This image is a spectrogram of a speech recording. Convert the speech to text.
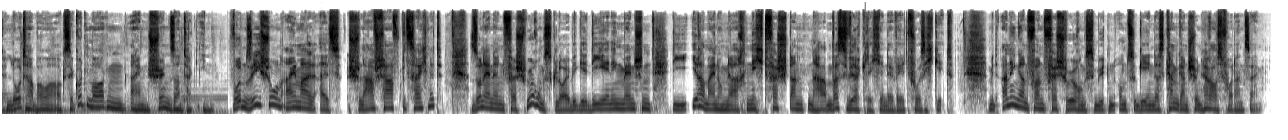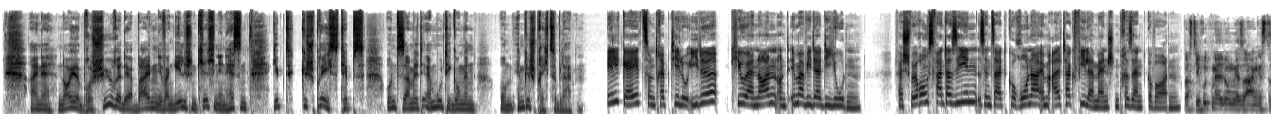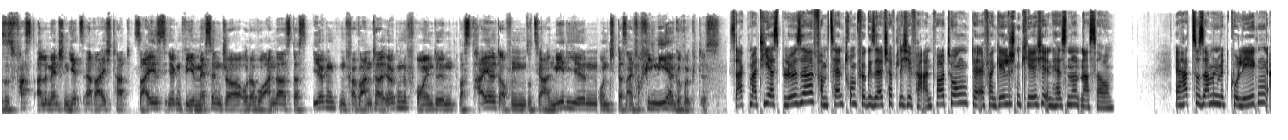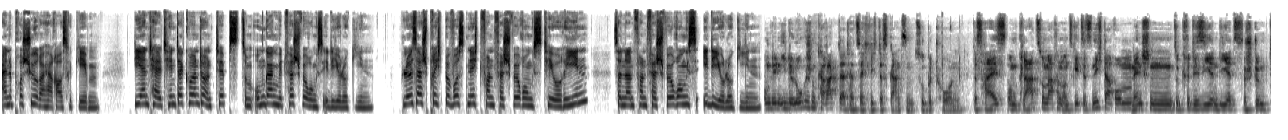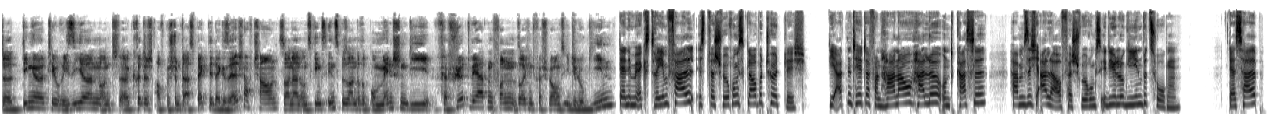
Lothar Bauer-Ochse. Guten Morgen, einen schönen Sonntag Ihnen. Wurden Sie schon einmal als Schlafschaf bezeichnet? So nennen Verschwörungsgläubige diejenigen Menschen, die ihrer Meinung nach nicht verstanden haben, was wirklich in der Welt vor sich geht. Mit Anhängern von Verschwörungsmythen umzugehen, das kann ganz schön herausfordernd sein. Eine neue Broschüre der beiden evangelischen Kirchen in Hessen gibt Gesprächstipps und sammelt Ermutigungen, um im Gespräch zu bleiben. Bill Gates und Reptiloide, QAnon und immer wieder die Juden. Verschwörungsfantasien sind seit Corona im Alltag vieler Menschen präsent geworden. Was die Rückmeldungen mir sagen, ist, dass es fast alle Menschen jetzt erreicht hat, sei es irgendwie im Messenger oder woanders, dass irgendein Verwandter, irgendeine Freundin was teilt auf den sozialen Medien und das einfach viel näher gerückt ist. Sagt Matthias Blöser vom Zentrum für gesellschaftliche Verantwortung der Evangelischen Kirche in Hessen und Nassau. Er hat zusammen mit Kollegen eine Broschüre herausgegeben. Die enthält Hintergründe und Tipps zum Umgang mit Verschwörungsideologien. Blöser spricht bewusst nicht von Verschwörungstheorien, sondern von Verschwörungsideologien. Um den ideologischen Charakter tatsächlich des Ganzen zu betonen. Das heißt, um klarzumachen, uns geht es jetzt nicht darum, Menschen zu kritisieren, die jetzt bestimmte Dinge theorisieren und äh, kritisch auf bestimmte Aspekte der Gesellschaft schauen, sondern uns ging es insbesondere um Menschen, die verführt werden von solchen Verschwörungsideologien. Denn im Extremfall ist Verschwörungsglaube tödlich. Die Attentäter von Hanau, Halle und Kassel haben sich alle auf Verschwörungsideologien bezogen. Deshalb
